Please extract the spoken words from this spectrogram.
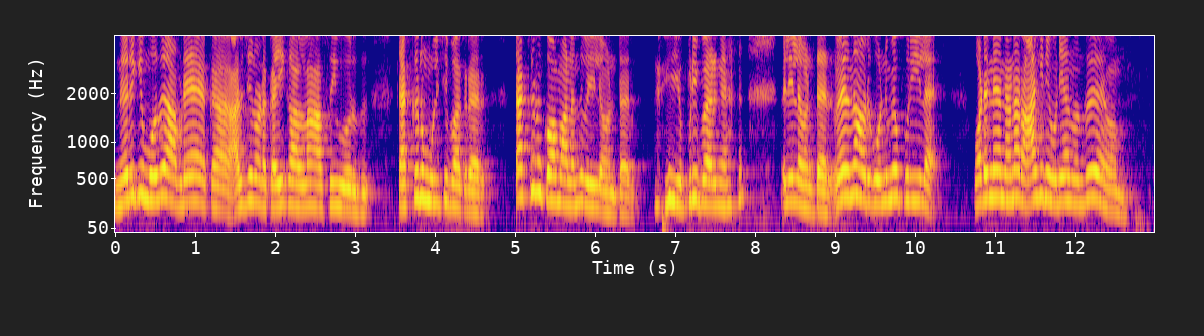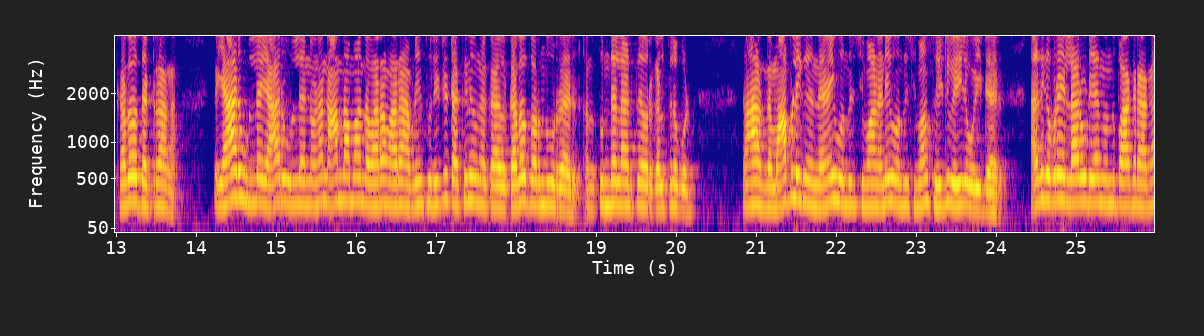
நெரிக்கும் போது அப்படியே க அர்ஜுனோட கை கால்லாம் அசைவு வருது. டக்குன்னு முழிச்சு பார்க்குறாரு டக்குன்னு கோமாலேருந்து வெளியில் வந்துட்டார். எப்படி பாருங்க. வெளியில் வந்துட்டார். வேணும்னா அவருக்கு ஒன்றுமே புரியல. உடனே என்னென்னா ராகினி ஒடியாந்து வந்து கதவை தட்டுறாங்க. யார் உள்ள யார் உள்ளன்னொன்னா நான் தாம்மா அந்த வரேன் வரேன் அப்படின்னு சொல்லிட்டு டக்குன்னு இவங்க க கதவை திறந்து விட்றாரு. அந்த துண்டெல்லாம் எடுத்து அவர் கழுத்தில் போட்டு. அந்த மாப்பிள்ளைக்கு நினைவு வந்துருச்சுமா நினைவு வந்துருச்சுமான்னு சொல்லிட்டு வெளியில் ஓடிட்டார். அதுக்கப்புறம் எல்லாரோடையாந்து வந்து பார்க்குறாங்க.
